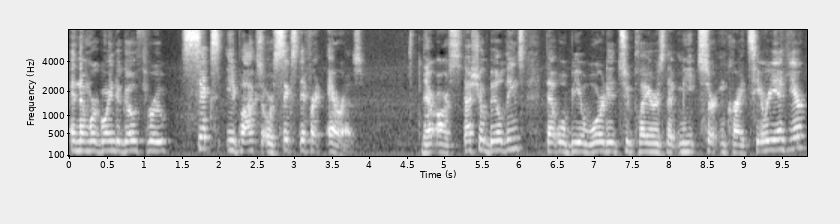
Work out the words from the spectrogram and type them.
and then we're going to go through six epochs or six different eras. There are special buildings that will be awarded to players that meet certain criteria here.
